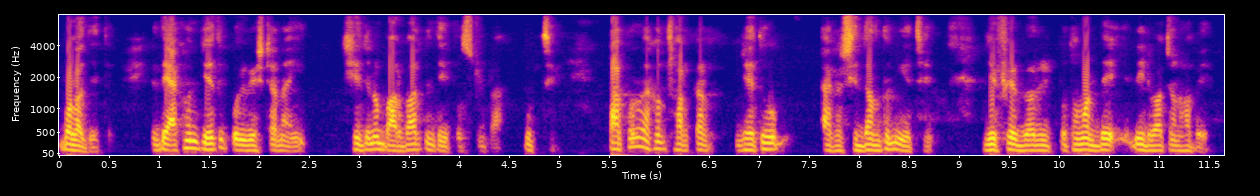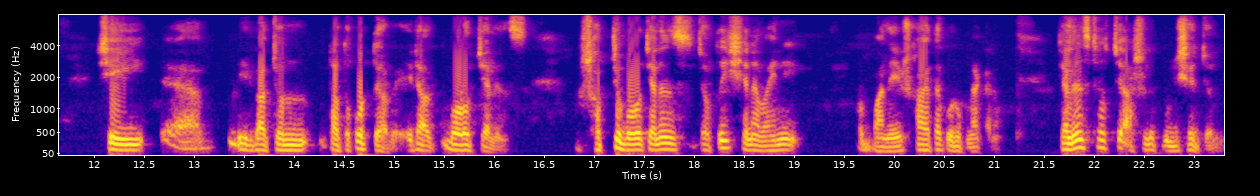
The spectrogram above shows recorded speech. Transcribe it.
বলা যেত। কিন্তু এখন যেহেতু পরিবেশটা নাই, সেজন্য বারবার কিন্তু এই প্রশ্নটা উঠছে। তারপরেও এখন সরকার যেহেতু একটা সিদ্ধান্ত নিয়েছে যে ফেব্রুয়ারির প্রথমার্ধে নির্বাচন হবে সেই নির্বাচনটা তো করতে হবে। এটা বড় চ্যালেঞ্জ সবচেয়ে বড় চ্যালেঞ্জ যতই সেনাবাহিনী মানে সহায়তা করুক না কেন চ্যালেঞ্জটা হচ্ছে আসলে পুলিশের জন্য।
